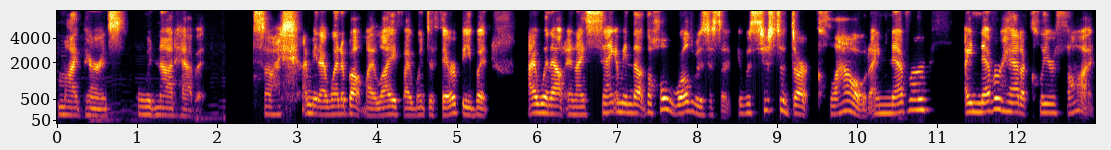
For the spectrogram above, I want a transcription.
my parents, would not have it. So I, I mean, I went about my life. I went to therapy, but I went out and I sang. I mean, the, the whole world was just a, it was just a dark cloud. I never, I never had a clear thought.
